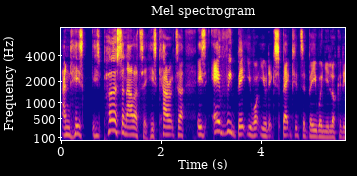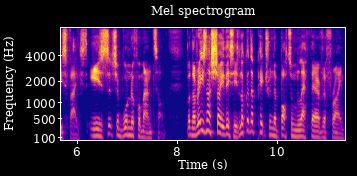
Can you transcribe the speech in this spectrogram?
and his his personality, his character is every bit you what you'd expect it to be when you look at his face. He is such a wonderful man, Tom. But the reason I show you this is look at the picture in the bottom left there of the frame.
